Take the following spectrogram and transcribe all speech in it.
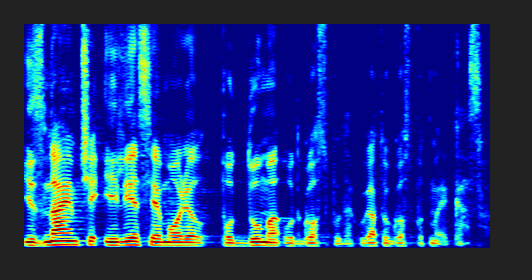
И знаем, че Илия се е молил по дума от Господа, когато Господ му е казвал.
